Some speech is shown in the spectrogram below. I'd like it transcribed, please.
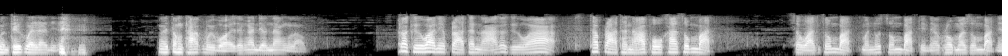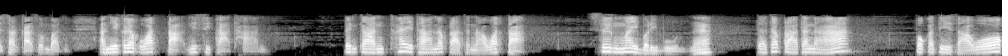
มันทึกไว้แล้วเนี่ยไม่ต้องทักบ่อยๆถ้างั้นเดี๋ยวนั่งหลับ ก็คือว่าเนี่ยปรารถนาก็คือว่า ถ้าปรารถนาโภคาสมบัติ สวรรค์สมบัติ มนุษย์สมบัติเนี่ยพรหมสมบัติเนี่ยสักกะสมบัติ อันนี้เขาเรียกวัตตะนิสิตาทาน เป็นการให้ทานและปรารถนาวัตตะ ซึ่งไม่บริบูรณ์นะ แต่ถ้าปรารถนาปกติสาวก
